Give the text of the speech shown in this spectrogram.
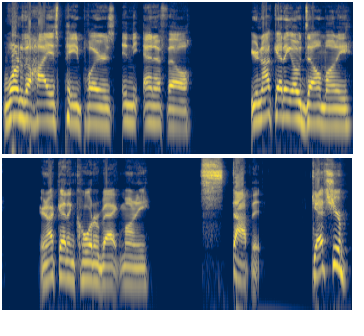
one of the highest paid players in the NFL. You're not getting Odell money. You're not getting quarterback money. Stop it. Get your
